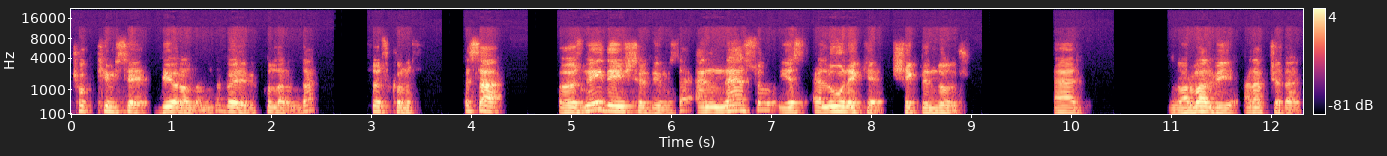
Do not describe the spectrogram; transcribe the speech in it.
çok kimse diyor anlamında böyle bir kullanımda söz konusu. Mesela özneyi değiştirdiğimizde ennesu yes'elûneke şeklinde olur. Eğer normal bir Arapçada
